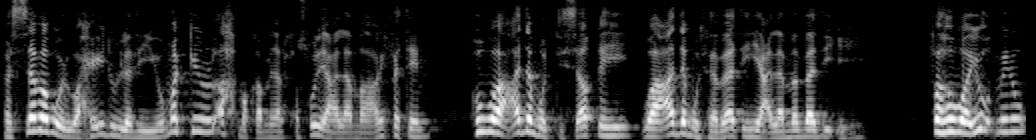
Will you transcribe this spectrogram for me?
فالسبب الوحيد الذي يمكن الأحمق من الحصول على معرفة هو عدم اتساقه وعدم ثباته على مبادئه فهو يؤمن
